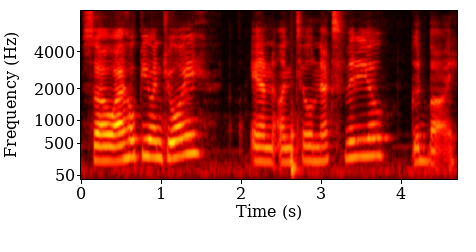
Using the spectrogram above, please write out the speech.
So I hope you enjoy and until next video, goodbye.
